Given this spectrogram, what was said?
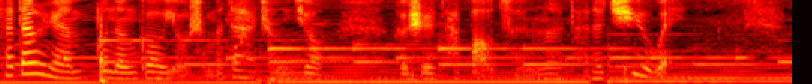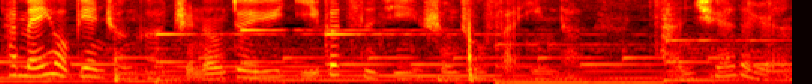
他当然不能够有什么大成就。可是他保存了他的趣味，他没有变成个只能对于一个刺激生出反应的残缺的人。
